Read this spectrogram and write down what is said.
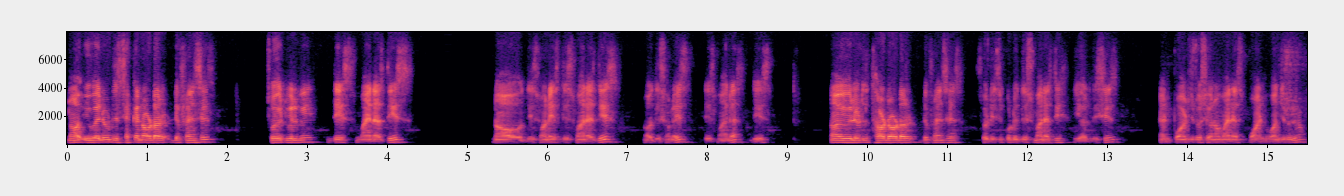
Now evaluate the second order differences. So it will be this minus this. Now this one is this minus this. Now this one is this minus this. Now evaluate the third order differences. So it is equal to this minus this. Here this is and 0.07 minus 0.100.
